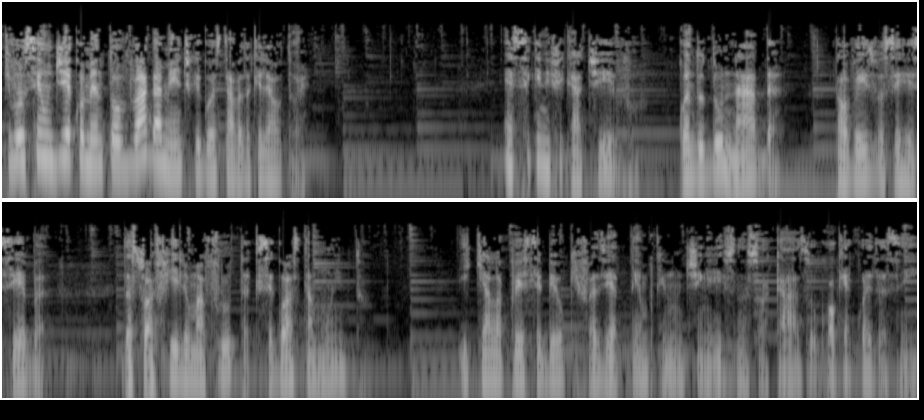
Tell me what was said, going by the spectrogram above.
que você um dia comentou vagamente que gostava daquele autor. É significativo quando do nada, talvez você receba da sua filha uma fruta que você gosta muito e que ela percebeu que fazia tempo que não tinha isso na sua casa ou qualquer coisa assim.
